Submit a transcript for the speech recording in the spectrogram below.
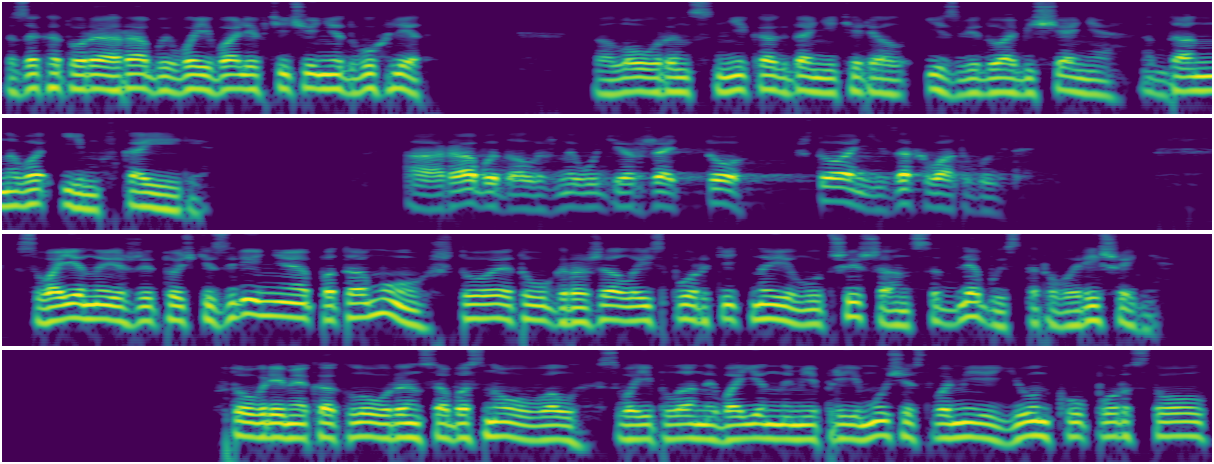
за которые арабы воевали в течение двух лет. Лоуренс никогда не терял из виду обещания, данного им в Каире а арабы должны удержать то, что они захватывают. С военной же точки зрения потому, что это угрожало испортить наилучшие шансы для быстрого решения. В то время как Лоуренс обосновывал свои планы военными преимуществами, Юнг упорствовал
